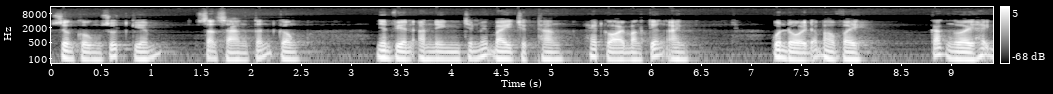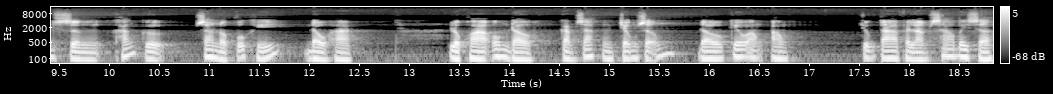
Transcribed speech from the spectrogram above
dương cùng rút kiếm, sẵn sàng tấn công. Nhân viên an ninh trên máy bay trực thăng hét gọi bằng tiếng Anh. Quân đội đã bao vây. Các người hãy dừng kháng cự, giao nộp vũ khí, đầu hàng. Lục Hòa ôm đầu Cảm giác trống rỗng Đầu kêu ong ong Chúng ta phải làm sao bây giờ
